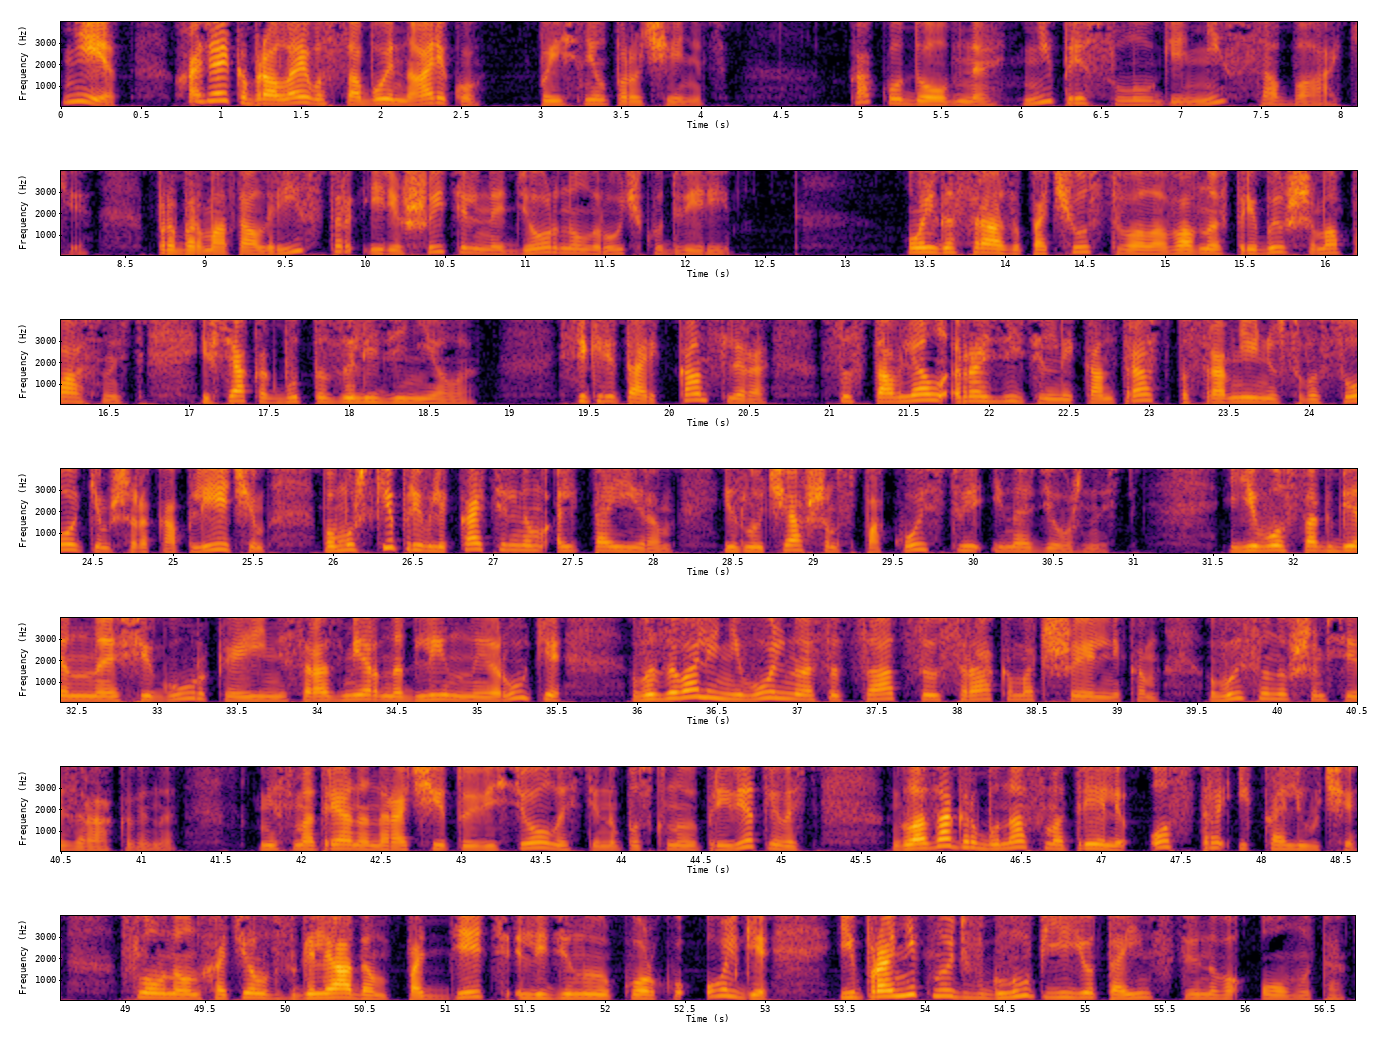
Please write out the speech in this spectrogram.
«Нет, хозяйка брала его с собой на реку», — пояснил порученец. «Как удобно, ни прислуги, ни собаки», — пробормотал Ристер и решительно дернул ручку двери. Ольга сразу почувствовала во вновь прибывшем опасность и вся как будто заледенела. Секретарь канцлера — составлял разительный контраст по сравнению с высоким, широкоплечим, по-мужски привлекательным Альтаиром, излучавшим спокойствие и надежность. Его согбенная фигурка и несоразмерно длинные руки вызывали невольную ассоциацию с раком-отшельником, высунувшимся из раковины. Несмотря на нарочитую веселость и напускную приветливость, глаза горбуна смотрели остро и колюче — словно он хотел взглядом поддеть ледяную корку Ольги и проникнуть вглубь ее таинственного омута.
